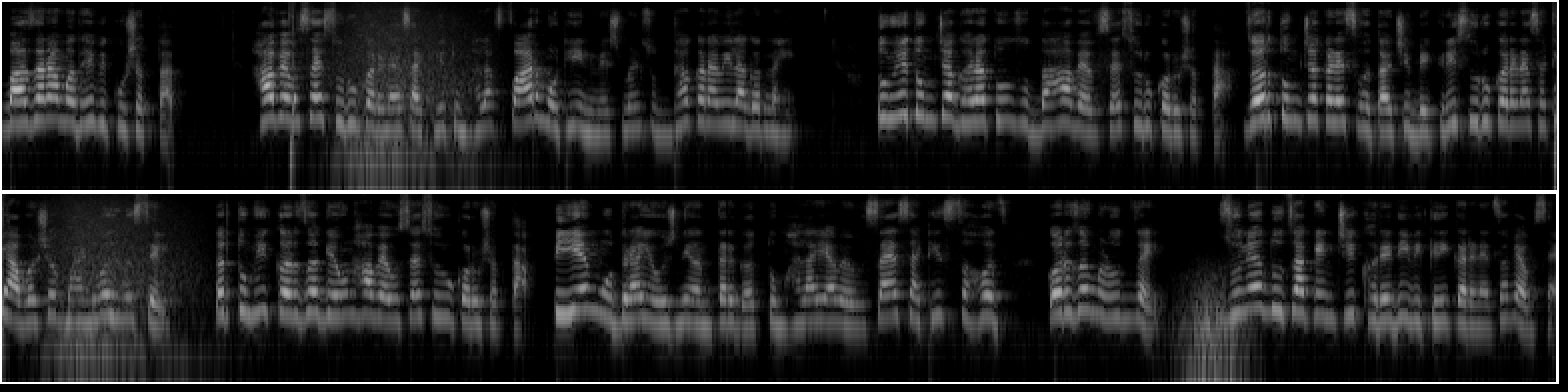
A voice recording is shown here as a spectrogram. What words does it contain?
बाजारामध्ये विकू शकतात. हा व्यवसाय सुरू करण्यासाठी तुम्हाला फार मोठी इन्व्हेस्टमेंट सुद्धा करावी लागत नाही. तुम्ही तुमच्या घरातून सुद्धा हा व्यवसाय सुरू करू शकता. जर तुमच्याकडे स्वतःची बेकरी सुरू करण्यासाठी आवश्यक भांडवल नसेल तर तुम्ही कर्ज घेऊन हा व्यवसाय सुरू करू शकता. पीएम मुद्रा योजनेअंतर्गत तुम्हाला या व्यवसायासाठी सहज कर्ज मिळून जाईल. जुन्या दुचाकींची खरेदी विक्री करण्याचा व्यवसाय.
